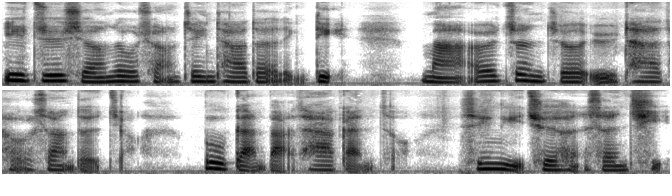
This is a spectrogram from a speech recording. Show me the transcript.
一只雄鹿闯进他的领地，马儿正着于他头上的角，不敢把它赶走，心里却很生气，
